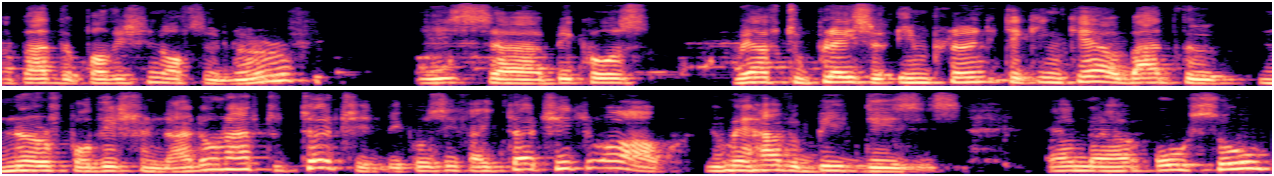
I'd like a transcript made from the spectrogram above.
about the position of the nerve is uh, because we have to place the implant taking care about the nerve position. I don't have to touch it because if I touch it, wow, you may have a big disease. And uh, also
